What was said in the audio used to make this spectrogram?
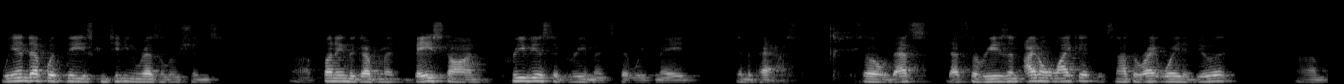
we end up with these continuing resolutions uh, funding the government based on previous agreements that we've made in the past. So that's that's the reason I don't like it. It's not the right way to do it. Um,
